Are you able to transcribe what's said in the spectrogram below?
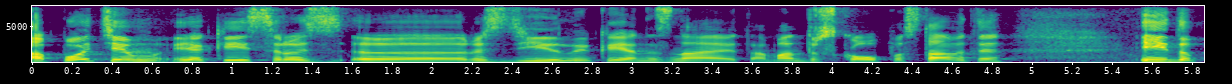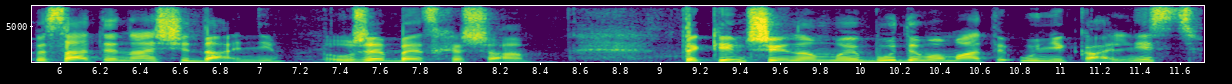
а потім якийсь роз, е, розділик, я не знаю, там underscore поставити, і дописати наші дані вже без хеша. Таким чином, ми будемо мати унікальність,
